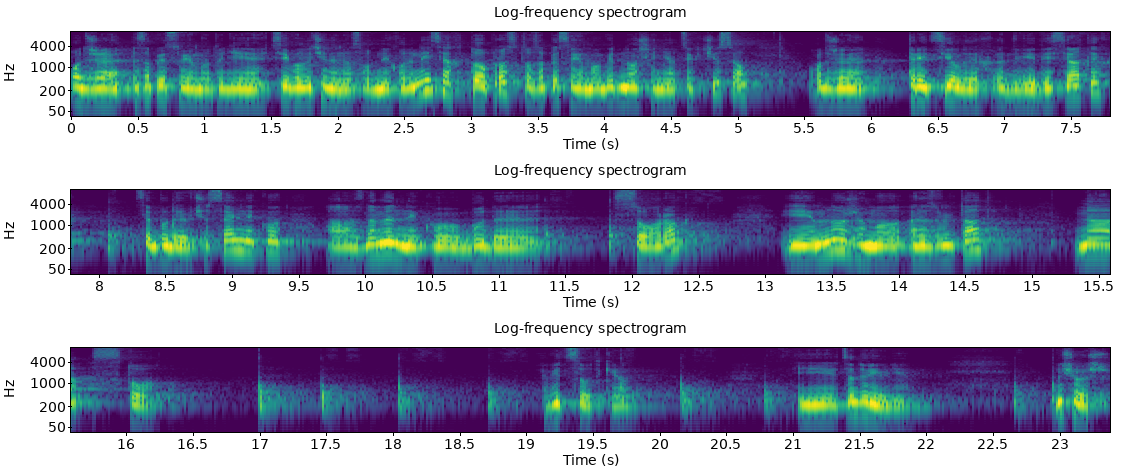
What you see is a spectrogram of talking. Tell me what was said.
отже, записуємо тоді ці величини на одних одиницях, то просто записуємо відношення цих чисел. Отже, 3,2 це буде в чисельнику, а в знаменнику буде 40. І множимо результат на 100 відсотків. І це дорівнює. Ну що ж,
